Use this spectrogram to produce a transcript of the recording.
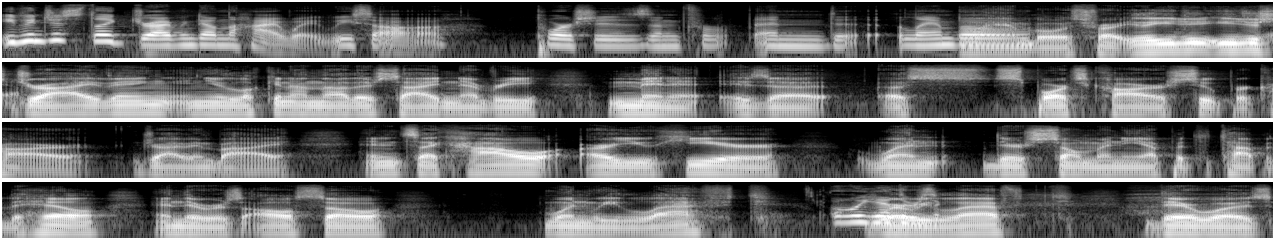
Even just like driving down the highway, we saw Porsches and for and Lambo. Lambos, for you, you just driving and you're looking on the other side, and every minute is a a sports car, supercar driving by. And it's like, how are you here when there's so many up at the top of the hill? And there was also, when we left, Oh, yeah, where we a- left, there was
